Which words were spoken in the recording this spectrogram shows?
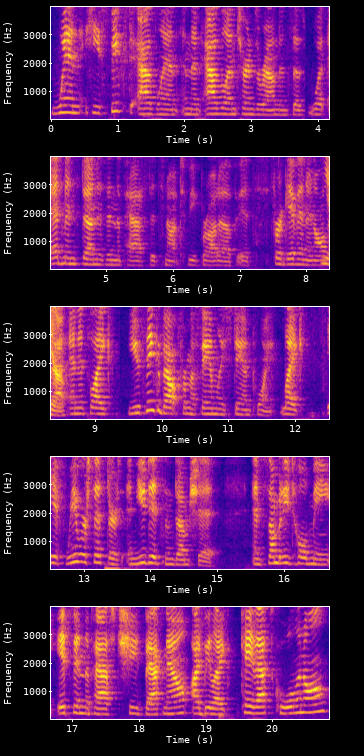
when he speaks to Aslan and then Aslan turns around and says, What Edmund's done is in the past. It's not to be brought up. It's forgiven and all Yeah. that. And it's like, you think about from a family standpoint, like if we were sisters and you did some dumb shit and somebody told me it's in the past, she's back now, I'd be like, okay, that's cool and all.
